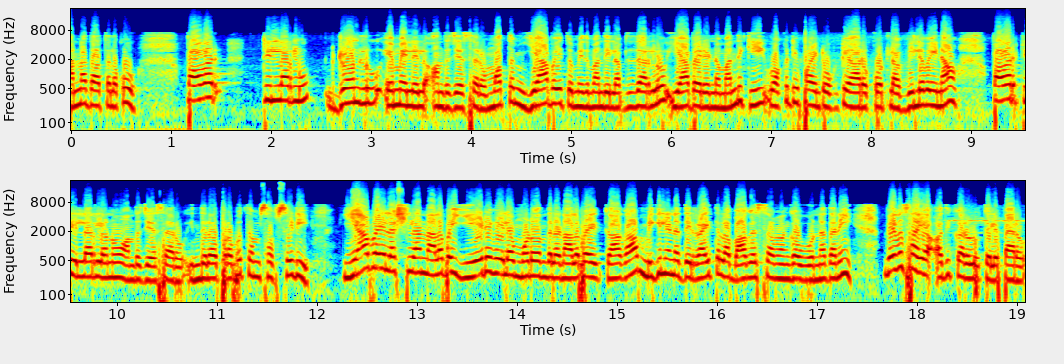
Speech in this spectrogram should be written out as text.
అన్నదాతలకు పవర్ టిల్లర్లు డ్రోన్లు ఎమ్మెల్యేలు అందజేశారు. మొత్తం యాభై తొమ్మిది మంది లబ్ధిదారులు యాభై రెండు మందికి ఒకటి పాయింట్ ఒకటి ఆరు కోట్ల విలువైన పవర్ టిల్లర్లను అందజేశారు. ఇందులో ప్రభుత్వం సబ్సిడీ యాభై లక్షల నలభై ఏడు వేల మూడు వందల నలభై కాగా మిగిలినది రైతుల భాగస్వామ్యంగా ఉన్నదని వ్యవసాయ అధికారులు తెలిపారు.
